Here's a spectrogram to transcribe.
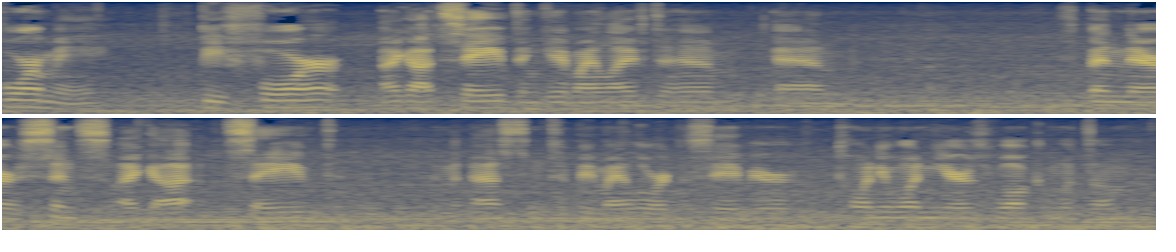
for me before I got saved and gave my life to him. And He's been there since I got saved and asked Him to be my Lord and Savior. 21 years walking with Him.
